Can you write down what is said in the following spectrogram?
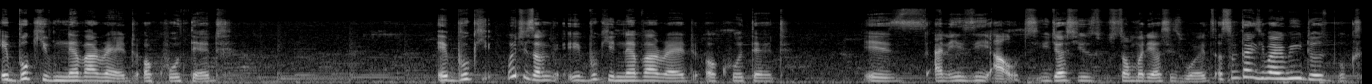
a book you've never read or quoted a book which is a book you never read or quoted is an easy out. You just use somebody else's words. Or sometimes you might read those books.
